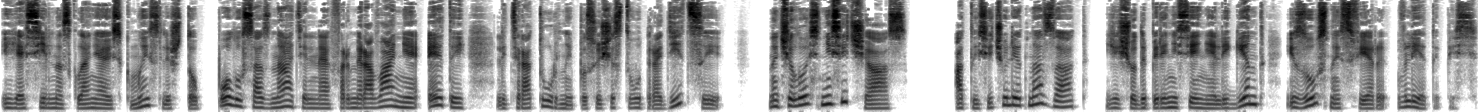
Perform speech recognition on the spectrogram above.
И я сильно склоняюсь к мысли, что полусознательное формирование этой литературной по существу традиции началось не сейчас, а тысячу лет назад, еще до перенесения легенд из устной сферы в летопись.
